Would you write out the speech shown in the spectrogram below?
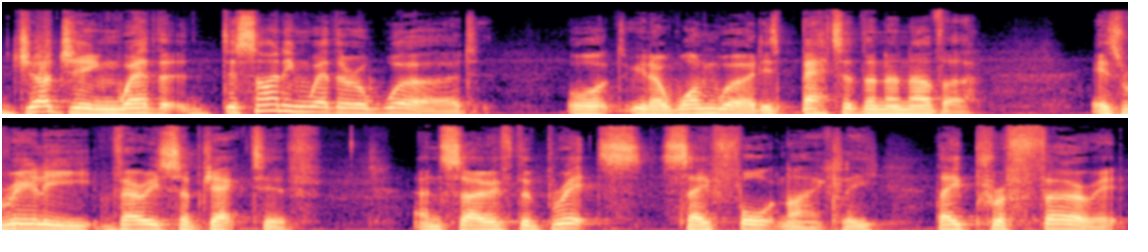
judging whether, deciding whether a word or you know one word is better than another is really very subjective. And so if the Brits say fortnightly, they prefer it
